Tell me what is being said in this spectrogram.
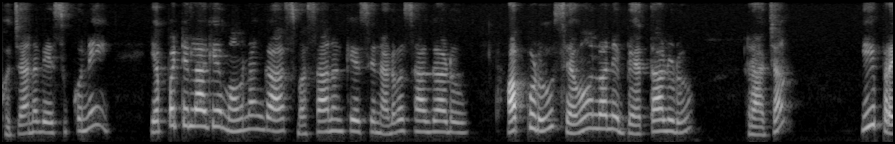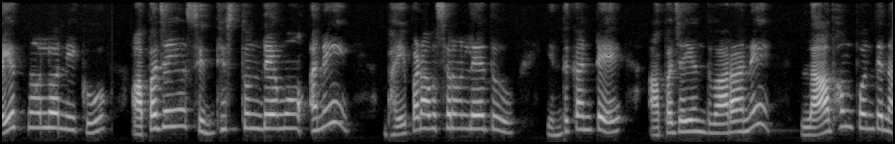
భుజాన వేసుకుని ఎప్పటిలాగే మౌనంగా శ్మశానం కేసి నడవసాగాడు. అప్పుడు శవంలోని బేతాళుడు రాజా ఈ ప్రయత్నంలో నీకు అపజయం సిద్ధిస్తుందేమో అని భయపడవసరం లేదు. ఎందుకంటే అపజయం ద్వారానే లాభం పొందిన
